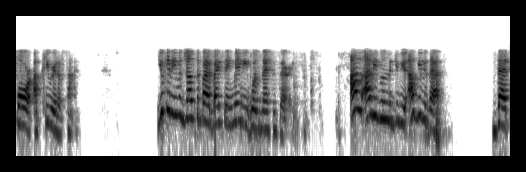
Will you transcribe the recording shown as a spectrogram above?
for a period of time. You can even justify it by saying maybe it was necessary. I'll, I'll even give you, I'll give you that, that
